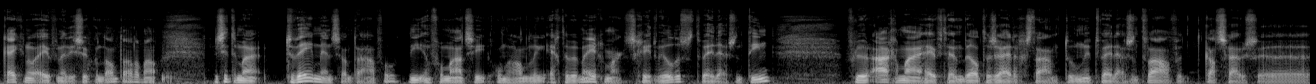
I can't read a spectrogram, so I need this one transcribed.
kijk je nou even naar die secundanten allemaal. Er zitten maar twee mensen aan tafel die informatieonderhandeling echt hebben meegemaakt. Geert Wilders, 2010. Fleur Agema heeft hem wel terzijde gestaan toen in 2012 het Katshuis eh, eh,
